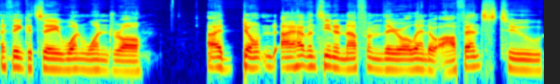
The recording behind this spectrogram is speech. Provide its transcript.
I think it's a one-one draw. I don't. I haven't seen enough from the Orlando offense to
